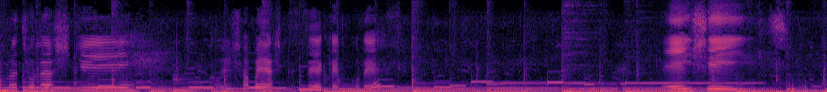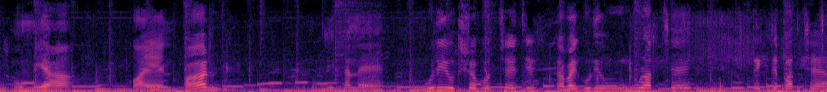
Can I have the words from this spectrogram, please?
আমরা চলে আসছি। ওই সবাই আসতেছে এক এক করে। এই সেই উমিয়া কয়েন পার্ক। এখানে ঘুড়ি উৎসব হচ্ছে, যে সবাই ঘুড়ি উড়াচ্ছে, দেখতে পাচ্ছেন।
